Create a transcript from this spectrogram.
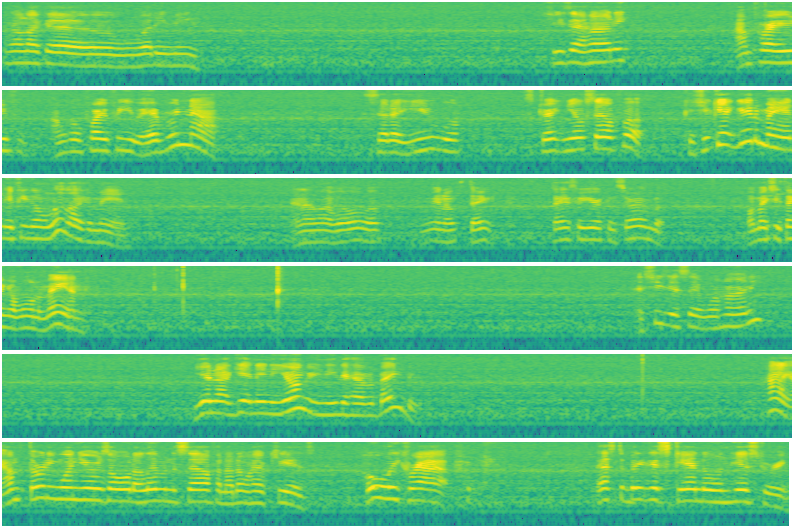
And I'm like, uh, what do you mean? She said, honey, I'm praying, for, I'm going to pray for you every night so that you will straighten yourself up. Because you can't get a man if you're going to look like a man. And I'm like, well, you know, thank, thanks for your concern, but what makes you think I want a man? And she just said, well, honey, you're not getting any younger. You need to have a baby. Hi, I'm 31 years old. I live in the South and I don't have kids. Holy crap. That's the biggest scandal in history.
